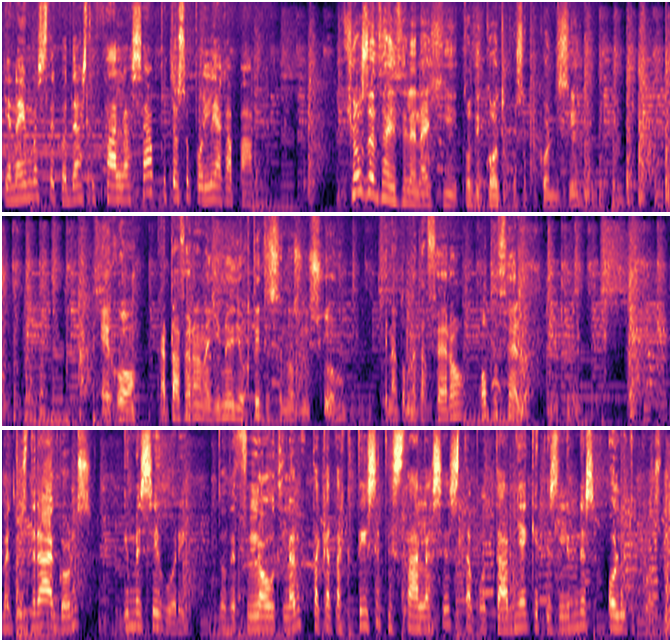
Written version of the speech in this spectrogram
για να είμαστε κοντά στη θάλασσα που τόσο πολύ αγαπάμε. Ποιος δεν θα ήθελε να έχει το δικό του προσωπικό νησί; Εγώ κατάφερα να γίνω ιδιοκτήτης ενός νησιού και να το μεταφέρω όπου θέλω. Με τους Dragons είμαι σίγουρη το The Floatland θα κατακτήσει τις θάλασσες, τα ποτάμια και τις λίμνες όλου του κόσμου.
